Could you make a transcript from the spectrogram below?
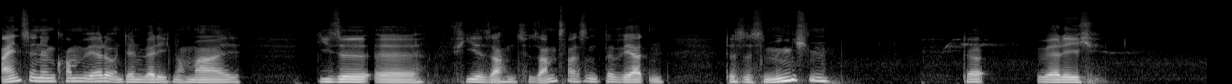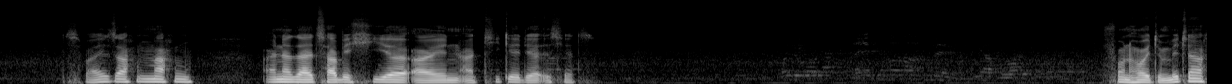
Einzelnen kommen werde und dann werde ich noch mal diese äh, vier Sachen zusammenfassend bewerten. Das ist München. Da werde ich zwei Sachen machen. Einerseits habe ich hier einen Artikel, der ist jetzt von heute Mittag.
